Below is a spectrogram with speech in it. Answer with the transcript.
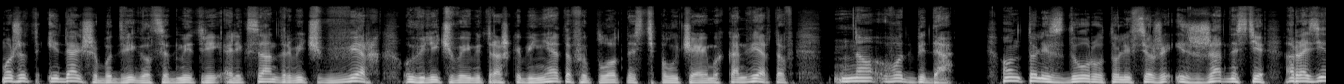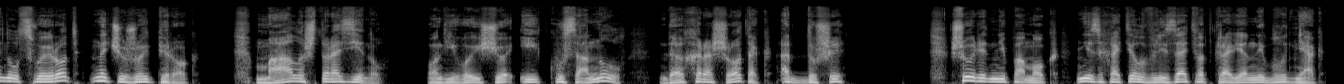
Может, и дальше бы двигался Дмитрий Александрович вверх, увеличивая метраж кабинетов и плотность получаемых конвертов, но вот беда. Он то ли с дуру, то ли все же из жадности разинул свой рот на чужой пирог. Мало что разинул. Он его еще и кусанул, да хорошо так, от души. Шурин не помог, не захотел влезать в откровенный блудняк,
